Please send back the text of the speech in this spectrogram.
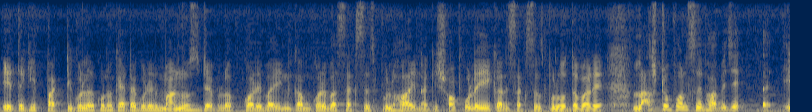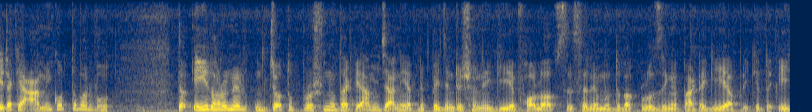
এতে কি পার্টিকুলার কোনো ক্যাটাগরির মানুষ ডেভেলপ করে বা ইনকাম করে বা সাকসেসফুল হয়? নাকি সকলেই এখানে সাকসেসফুল হতে পারে? লাস্ট অফ অল সে ভাবে যে, এটাকে আমি করতে পারব? তো এই ধরনের যত প্রশ্ন থাকে, আমি জানি আপনি প্রেজেন্টেশনে গিয়ে ফলো আপ সেশনের মধ্যে বা ক্লোজিংয়ে পার্টে গিয়ে আপনি কিন্তু এই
